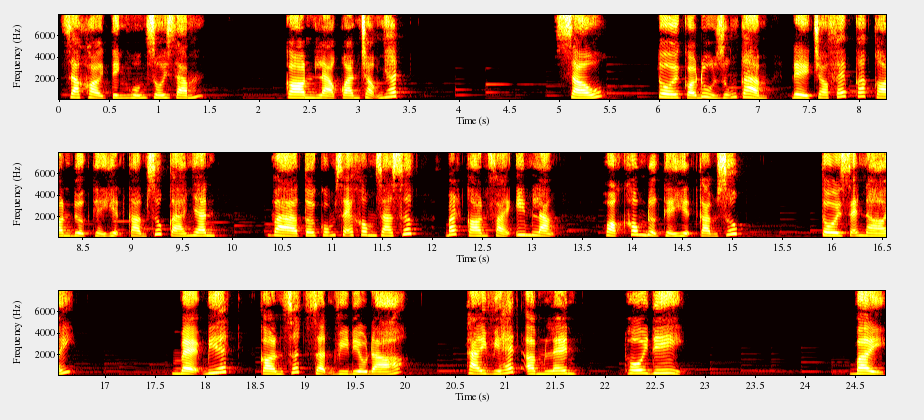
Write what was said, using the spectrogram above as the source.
ra khỏi tình huống rối rắm. Con là quan trọng nhất. 6. Tôi có đủ dũng cảm để cho phép các con được thể hiện cảm xúc cá nhân và tôi cũng sẽ không ra sức bắt con phải im lặng hoặc không được thể hiện cảm xúc. Tôi sẽ nói Mẹ biết con rất giận vì điều đó. Thay vì hét ầm lên, thôi đi. 7.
